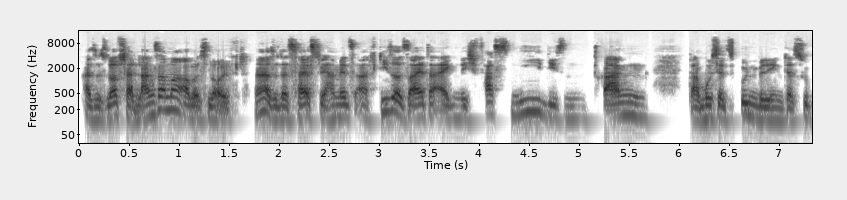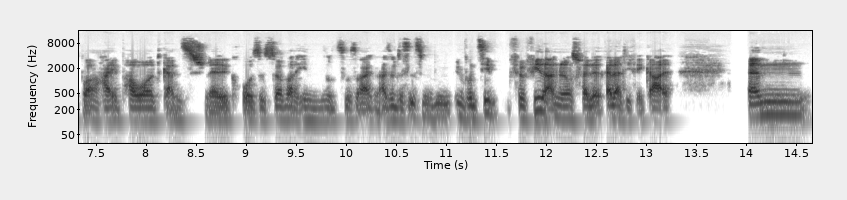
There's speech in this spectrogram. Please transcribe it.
Also es läuft halt langsamer, aber es läuft. Ne? Also das heißt, wir haben jetzt auf dieser Seite eigentlich fast nie diesen Drang, da muss jetzt unbedingt der super high-powered, ganz schnell große Server hin sozusagen. Also das ist im Prinzip für viele Anwendungsfälle relativ egal. Ähm,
